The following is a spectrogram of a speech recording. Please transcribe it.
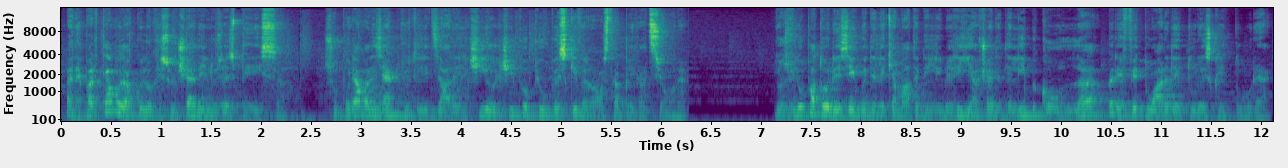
Bene, partiamo da quello che succede in user space. Supponiamo ad esempio di utilizzare il C o il C++ per scrivere la nostra applicazione. Lo sviluppatore esegue delle chiamate di libreria, cioè delle libcall, per effettuare letture e scritture.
